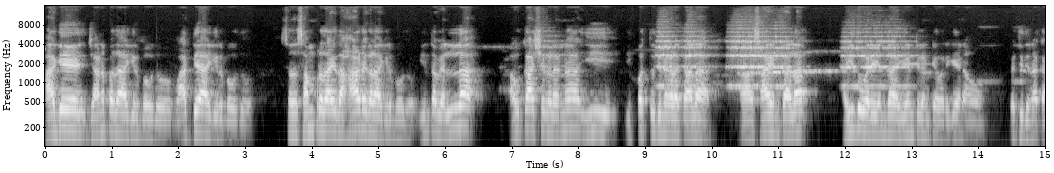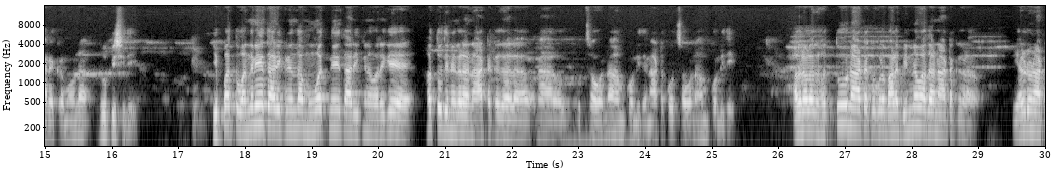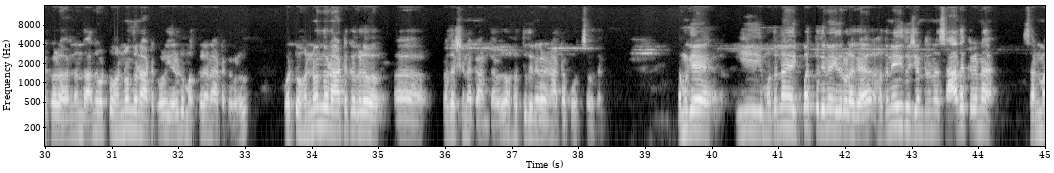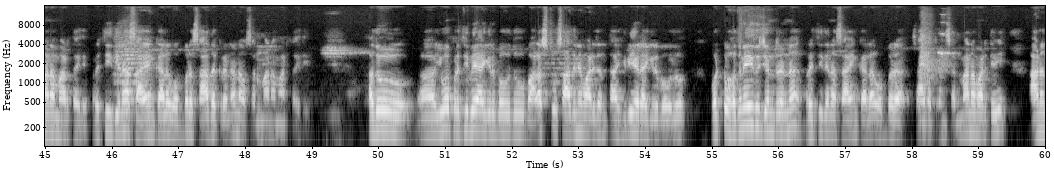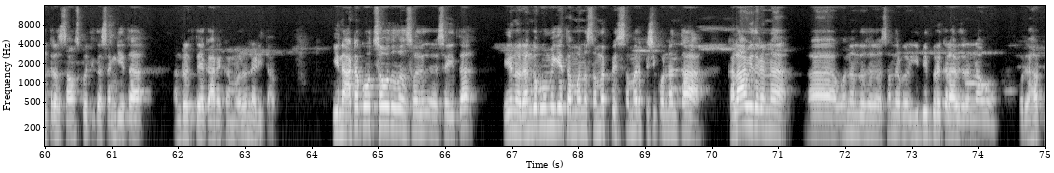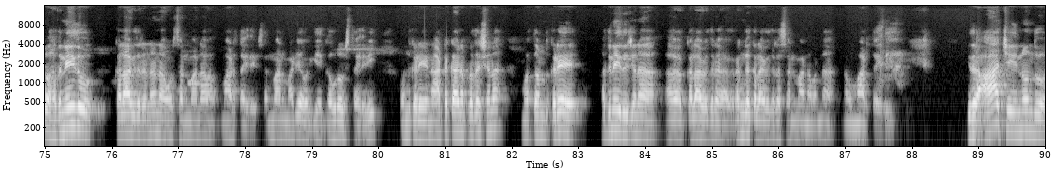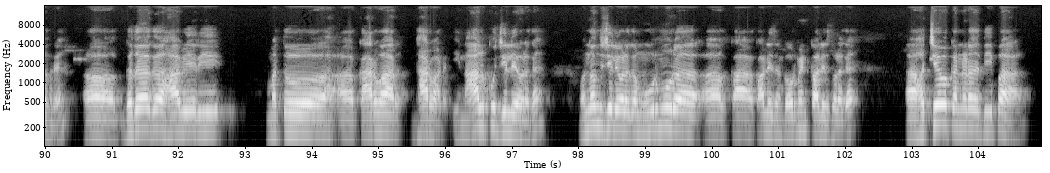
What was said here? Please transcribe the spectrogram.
ಹಾಗೆ ಜಾನಪದ ಆಗಿರ್ಬೋದು, ವಾದ್ಯ ಆಗಿರ್ಬೋದು ಸ ಸಂಪ್ರದಾಯದ ಹಾಡುಗಳಾಗಿರ್ಬೋದು, ಇಂಥವೆಲ್ಲ ಅವಕಾಶಗಳನ್ನು ಈ ಇಪ್ಪತ್ತು ದಿನಗಳ ಕಾಲ ಸಾಯಂಕಾಲ ಐದೂವರೆಯಿಂದ ಎಂಟು ಗಂಟೆವರೆಗೆ ನಾವು ಪ್ರತಿದಿನ ಕಾರ್ಯಕ್ರಮವನ್ನು ರೂಪಿಸಿದೆ ಇಪ್ಪತ್ತು ಒಂದನೇ ತಾರೀಕಿನಿಂದ ಮೂವತ್ತನೇ ತಾರೀಕಿನವರೆಗೆ ಹತ್ತು ದಿನಗಳ ನಾಟಕಗಳ ಉತ್ಸವವನ್ನು ಹಮ್ಮಿಕೊಂಡಿದೆ, ನಾಟಕೋತ್ಸವವನ್ನು ಹಮ್ಮಿಕೊಂಡಿದೆ ಅದರೊಳಗೆ ಹತ್ತು ನಾಟಕಗಳು ಬಹಳ ಭಿನ್ನವಾದ ನಾಟಕಗಳು ಎರಡು ನಾಟಕಗಳು ಹನ್ನೊಂದು, ಅಂದ್ರೆ ಒಟ್ಟು ಹನ್ನೊಂದು ನಾಟಕಗಳು, ಎರಡು ಮಕ್ಕಳ ನಾಟಕಗಳು. ಒಟ್ಟು ಹನ್ನೊಂದು ನಾಟಕಗಳು ಪ್ರದರ್ಶನ ಇರೋದು. ಹತ್ತು ದಿನಗಳ ನಾಟಕೋತ್ಸವದಲ್ಲಿ ನಮಗೆ ಈ ಮೊದಲನೇ ಇಪ್ಪತ್ತು ದಿನ ಇದರೊಳಗೆ ಹದಿನೈದು ಜನರನ್ನ ಸಾಧಕರನ್ನ ಸನ್ಮಾನ ಮಾಡ್ತಾ ಇದ್ದೀವಿ. ಪ್ರತಿದಿನ ಸಾಯಂಕಾಲ ಒಬ್ಬರ ಸಾಧಕರನ್ನ ನಾವು ಸನ್ಮಾನ ಮಾಡ್ತಾ ಇದ್ದೀವಿ. ಅದು ಯುವ ಪ್ರತಿಭೆ ಆಗಿರ್ಬಹುದು, ಬಹಳಷ್ಟು ಸಾಧನೆ ಮಾಡಿದಂತಹ ಹಿರಿಯರಾಗಿರಬಹುದು. ಒಟ್ಟು ಹದಿನೈದು ಜನರನ್ನ ಪ್ರತಿದಿನ ಸಾಯಂಕಾಲ ಒಬ್ಬರ ಸಾಧಕರನ್ನ ಸನ್ಮಾನ ಮಾಡ್ತೀವಿ. ಆನಂತರ ಸಾಂಸ್ಕೃತಿಕ ಸಂಗೀತ ನೃತ್ಯ ಕಾರ್ಯಕ್ರಮಗಳು ನಡೀತಾವೆ. ಈ ನಾಟಕೋತ್ಸವದ ಸಹಿತ ಏನು ರಂಗಭೂಮಿಗೆ ತಮ್ಮನ್ನು ಸಮರ್ಪಿಸಿ ಸಮರ್ಪಿಸಿಕೊಂಡಂತಹ ಕಲಾವಿದರನ್ನ ಒಂದೊಂದು ಸಂದರ್ಭ, ಇಬ್ಬಿಬ್ಬರು ಕಲಾವಿದರನ್ನ ನಾವು ஒரு ಹತ್ತು ಹದಿನೈದು ಕಲಾವಿದರನ್ನ ನಾವು ಸನ್ಮಾನ ಮಾಡ್ತಾ ಇದ್ದೀವಿ. ಸನ್ಮಾನ ಮಾಡಿ ಅವರಿಗೆ ಗೌರವಿಸ್ತಾ ಇದ್ದೀವಿ. ಒಂದ್ ಕಡೆ ನಾಟಕನ ಪ್ರದರ್ಶನ, ಮತ್ತೊಂದು ಕಡೆ ಹದಿನೈದು ಜನ ಕಲಾವಿದರ, ರಂಗ ಕಲಾವಿದರ ಸನ್ಮಾನವನ್ನ ನಾವು ಮಾಡ್ತಾ ಇದ್ದೀವಿ. ಇದರ ಆಚೆ ಇನ್ನೊಂದು ಅಂದ್ರೆ ಗದಗ, ಹಾವೇರಿ ಮತ್ತು ಕಾರವಾರ, ಧಾರವಾಡ ಈ ನಾಲ್ಕು ಜಿಲ್ಲೆಯೊಳಗ, ಒಂದೊಂದು ಜಿಲ್ಲೆಯೊಳಗ ಮೂರು ಮೂರು ಕಾಲೇಜ್ ಗೌರ್ಮೆಂಟ್ ಕಾಲೇಜ್ದೊಳಗೆ ಹಚ್ಚೇವ ಕನ್ನಡ ದೀಪ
